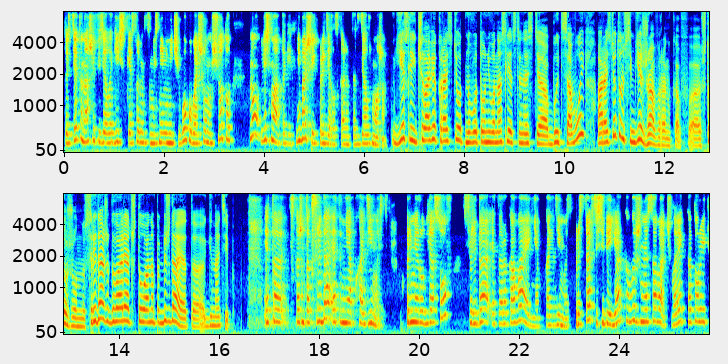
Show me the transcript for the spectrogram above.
То есть это наши физиологические особенности, мы с ними ничего по большому счету ну, весьма таких небольших пределов, скажем так, сделать можем. Если человек растет, ну вот у него наследственность э, быть совой, а растет он в семье жаворонков, э, что же он? Среда же говорят, что она побеждает э, генотип. Это, скажем так, среда – это необходимость. К примеру, для сов – среда – это роковая необходимость. Представьте себе ярко выраженная сова, человек, который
